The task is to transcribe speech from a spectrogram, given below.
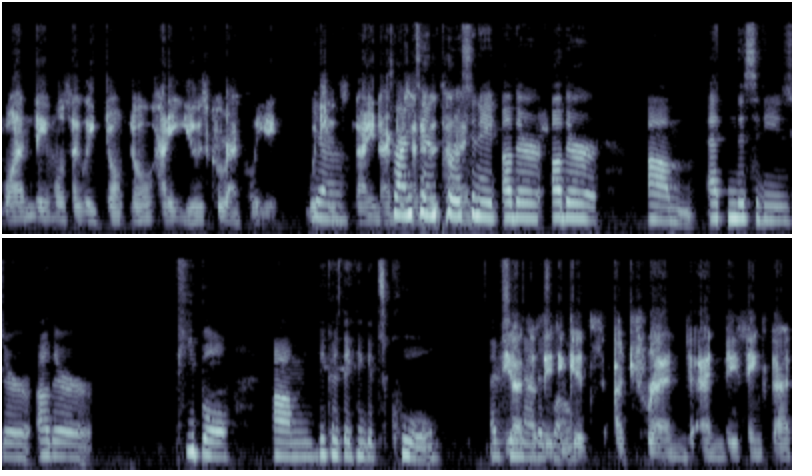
one they most likely don't know how to use correctly which yeah. is 99% trying to impersonate other other um, ethnicities or other people um, because they think it's cool. I've yeah, because they well. think it's a trend and they think that,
